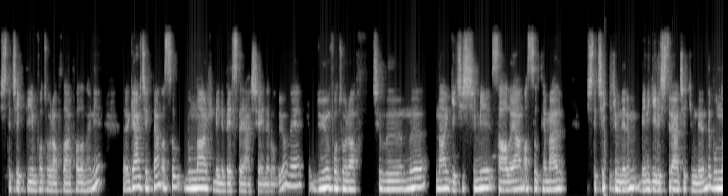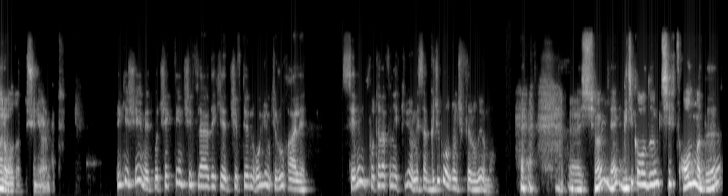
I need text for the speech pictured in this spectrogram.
işte çektiğim fotoğraflar falan hani e, gerçekten asıl bunlar beni besleyen şeyler oluyor ve düğün fotoğrafçılığına geçişimi sağlayan asıl temel işte çekimlerim, beni geliştiren çekimlerin de bunlar olduğunu düşünüyorum hep. Peki şey mi, bu çektiğin çiftlerdeki çiftlerin o günkü ruh hali senin fotoğrafını etkiliyor. Mesela gıcık olduğun çiftler oluyor mu? ee, şöyle, gıcık olduğum çift olmadığı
